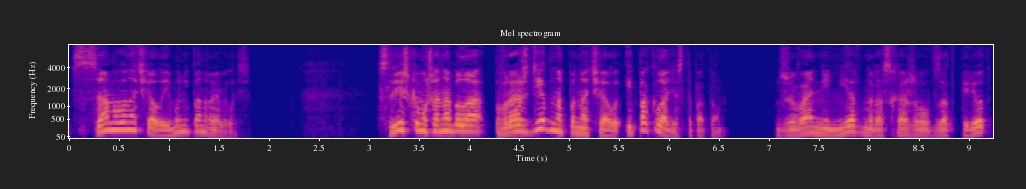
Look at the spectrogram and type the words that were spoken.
с самого начала ему не понравилось. Слишком уж она была враждебна поначалу и покладиста потом. Джованни нервно расхаживал взад-вперед.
